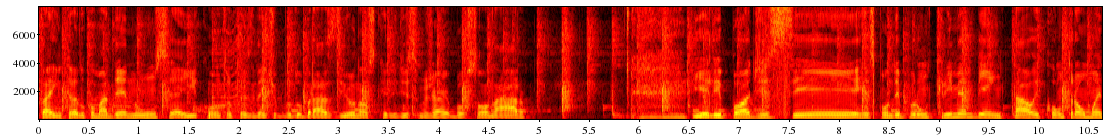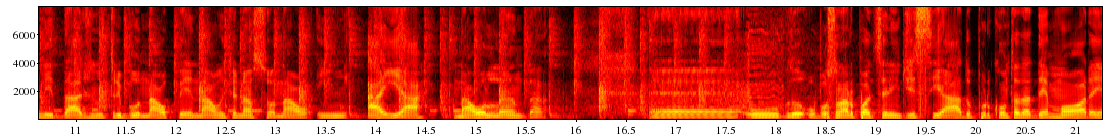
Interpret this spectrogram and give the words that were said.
tá entrando com uma denúncia aí contra o presidente do Brasil, nosso queridíssimo Jair Bolsonaro. E ele pode ser responder por um crime ambiental e contra a humanidade no Tribunal Penal Internacional em Haia, na Holanda. É, o, o Bolsonaro pode ser indiciado por conta da demora em,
